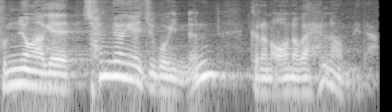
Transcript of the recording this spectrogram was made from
분명하게 설명해 주고 있는 그런 언어가 헬라어입니다.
